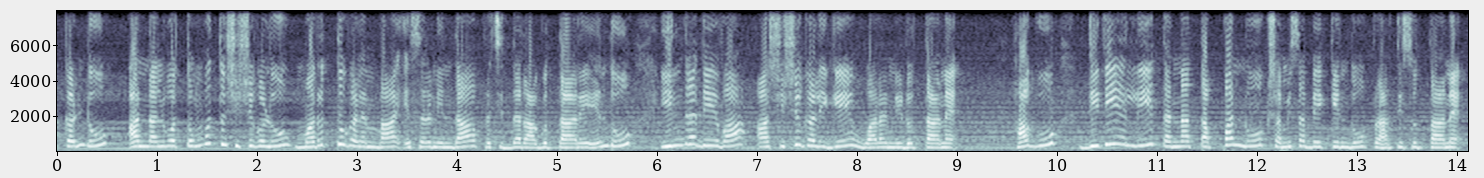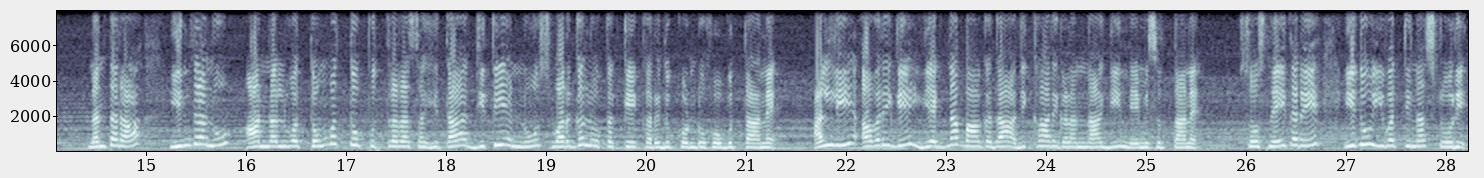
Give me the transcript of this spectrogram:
ಕಂಡು ಆ ನಲವತ್ತೊಂಬತ್ತು ಶಿಶುಗಳು ಮರುತ್ತುಗಳೆಂಬ ಹೆಸರಿನಿಂದ ಪ್ರಸಿದ್ಧರಾಗುತ್ತಾರೆ ಎಂದು ಇಂದ್ರದೇವ ಆ ಶಿಶುಗಳಿಗೆ ವರ ನೀಡುತ್ತಾನೆ. ಹಾಗೂ ದಿದಿಯಲ್ಲಿ ತನ್ನ ತಪ್ಪನ್ನು ಕ್ಷಮಿಸಬೇಕೆಂದು ಪ್ರಾರ್ಥಿಸುತ್ತಾನೆ. ನಂತರ ಇಂದ್ರನು ಆ ನಲವತ್ತೊಂಬತ್ತು ಪುತ್ರರ ಸಹಿತ ದಿತಿಯನ್ನು ಸ್ವರ್ಗಲೋಕಕ್ಕೆ ಕರೆದುಕೊಂಡು ಹೋಗುತ್ತಾನೆ. ಅಲ್ಲಿ ಅವರಿಗೆ ಯಜ್ಞ ಭಾಗದ ಅಧಿಕಾರಿಗಳನ್ನಾಗಿ ನೇಮಿಸುತ್ತಾನೆ. ಸೊ ಸ್ನೇಹಿತರೆ, ಇದು ಇವತ್ತಿನ ಸ್ಟೋರಿ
